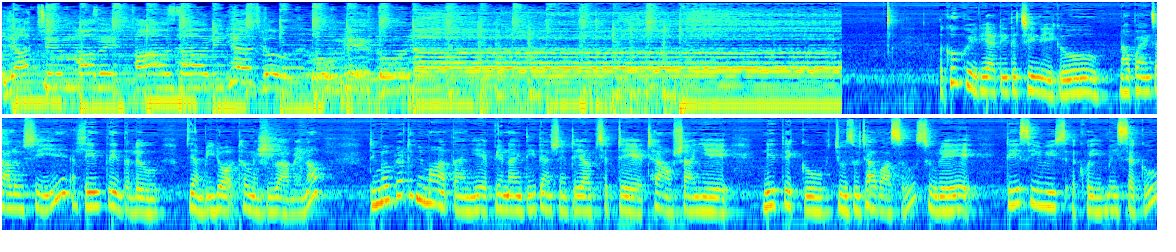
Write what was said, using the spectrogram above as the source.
အရာတင်ပါစေအာဇာနည်မြတ်တို့ကိုမင်းကိုနိုင်အခုခွေတဲ့တေးတချင်းတွေကိုနောက်ပိုင်းကြလို့ရှိရင်အလင်းသင့်တယ်လို့ပြန်ပြီးတော့ထုတ်နေပြပါမယ်နော် ဒီမိုကရက်တစ်မြန်မာအတန်ရဲ့ပြင်နိုင်ဒေးတန်ရှင်တယောက်ဖြစ်တဲ့ထအောင်ဆိုင်ရဲ့နေ့တစ်ကိုကြိုဆိုကြပါစို့ဆိုတဲ့ Day Series အခွေမိတ်ဆက်ကို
